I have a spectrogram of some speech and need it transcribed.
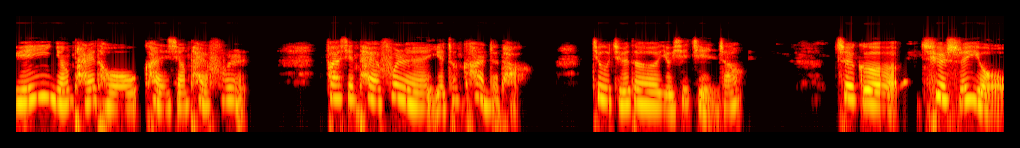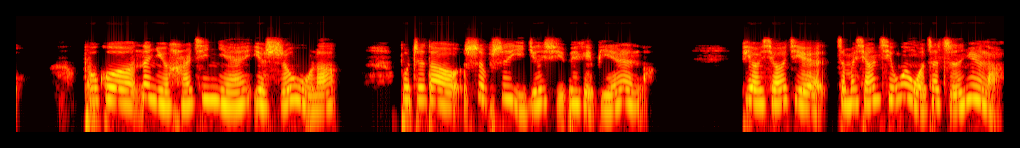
云姨娘抬头看向太夫人，发现太夫人也正看着她，就觉得有些紧张。这个确实有，不过那女孩今年也十五了，不知道是不是已经许配给别人了。表小姐怎么想起问我这侄女了？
